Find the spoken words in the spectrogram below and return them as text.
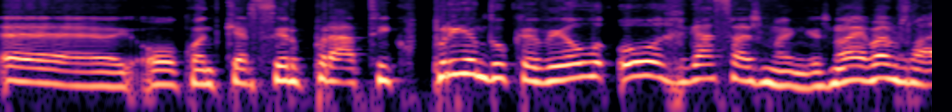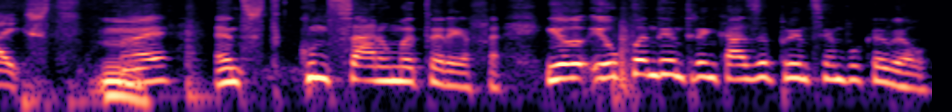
ah, ou quando quer ser prático, prende o cabelo ou arregaça as mangas, não é? Vamos lá a isto, não é? Antes de começar uma tarefa. Eu, eu quando entro em casa prendo sempre o cabelo.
